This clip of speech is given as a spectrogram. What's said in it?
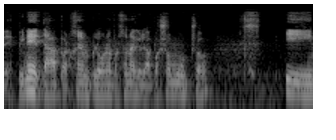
de Spinetta, por ejemplo, una persona que lo apoyó mucho. Y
